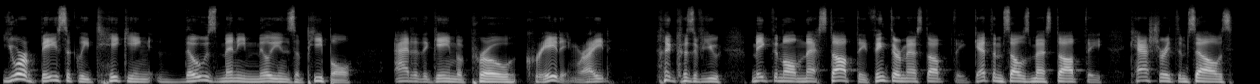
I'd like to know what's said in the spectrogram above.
You're basically taking those many millions of people out of the game of procreating, right? Because if you make them all messed up, they think they're messed up, they get themselves messed up, they castrate themselves.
